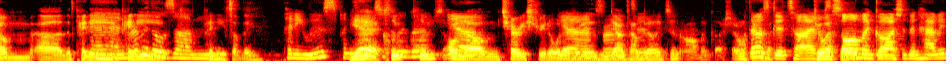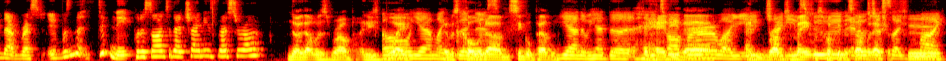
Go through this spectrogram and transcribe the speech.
um, uh, the penny, Man, penny, remember those um penny something. Penny loose, penny Yeah, Cluse Clu- like? Cluse on Yeah. um, Cherry Street or whatever Yeah, it is in downtown Burlington. Oh my gosh, I don't. That think was about- good times. Do you know what I saw? Oh my gosh! And then having that rest, it wasn't that. Did Nate put us on to that Chinese restaurant? No, that was Rob and his boy. Oh yeah, my it was goodness. called um, Single Pebble. Yeah, and then we had the heady, heady topper there, while and eating Rob's Chinese mate was food, hooking us and up it was with just extra like food. my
